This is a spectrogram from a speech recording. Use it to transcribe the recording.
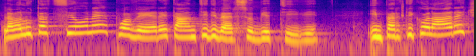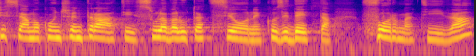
La valutazione può avere tanti diversi obiettivi. In particolare ci siamo concentrati sulla valutazione cosiddetta formativa,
